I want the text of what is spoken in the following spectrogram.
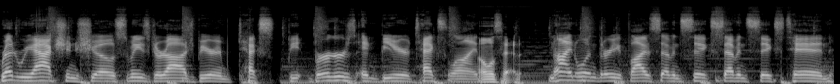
Red Reaction Show, Smee's Garage Beer and Text be- Burgers and Beer text line. Almost had it. 913-576-7610.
